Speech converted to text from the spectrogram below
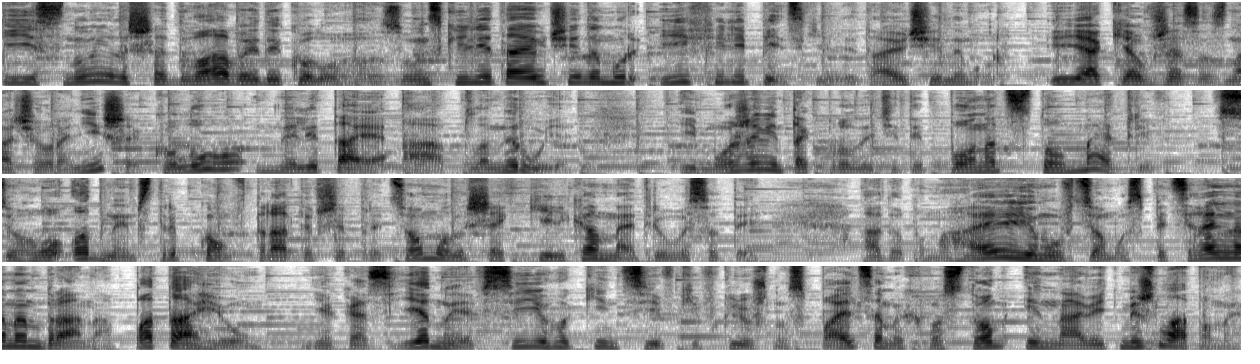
І існує лише два види коло зунський літаючий лемур і філіппінський літаючий лемур. І як я вже зазначив раніше, колуго не літає, а планирує. І може він так пролетіти понад 100 метрів, всього одним стрибком, втративши при цьому лише кілька метрів висоти. А допомагає йому в цьому спеціальна мембрана патагіум, яка з'єднує всі його кінцівки, включно з пальцями, хвостом і навіть між лапами.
